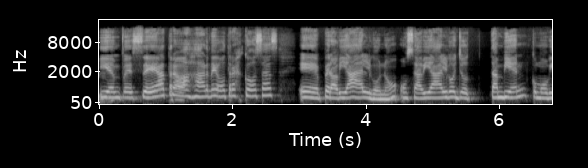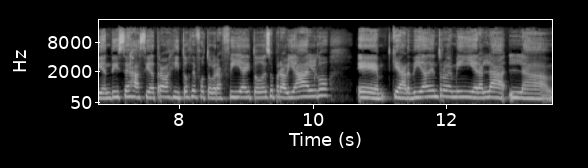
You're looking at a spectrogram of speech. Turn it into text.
y empecé a trabajar de otras cosas, eh, pero había algo, ¿no? O sea, había algo, yo también, como bien dices, hacía trabajitos de fotografía y todo eso, pero había algo eh, que ardía dentro de mí y era la, la,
